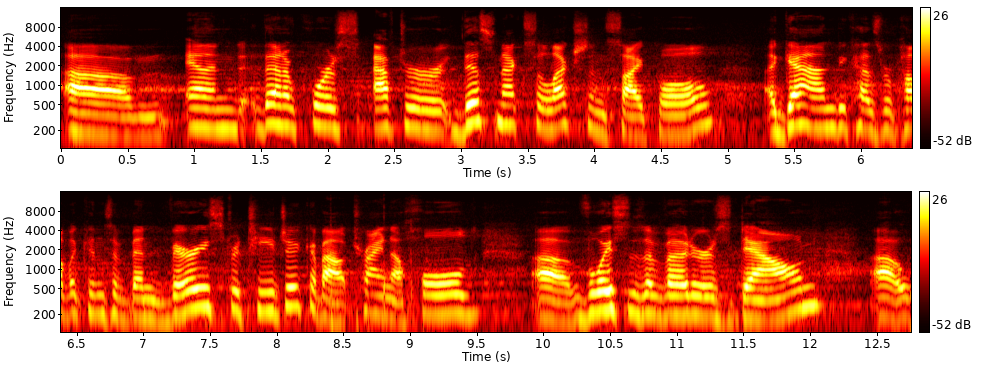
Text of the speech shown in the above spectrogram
Um, and then, of course, after this next election cycle, again, because Republicans have been very strategic about trying to hold uh, voices of voters down, uh,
